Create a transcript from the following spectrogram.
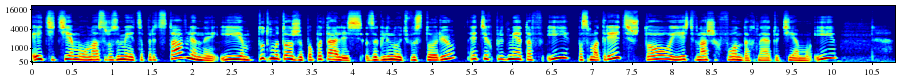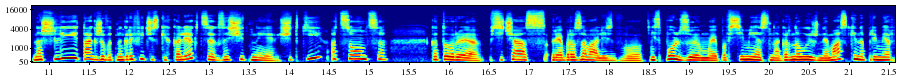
Эти темы у нас, разумеется, представлены, и тут мы тоже попытались заглянуть в историю этих предметов и посмотреть, что есть в наших фондах на эту тему. И нашли также в этнографических коллекциях защитные щитки от солнца, которые сейчас преобразовались в используемые повсеместно горнолыжные маски, например.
